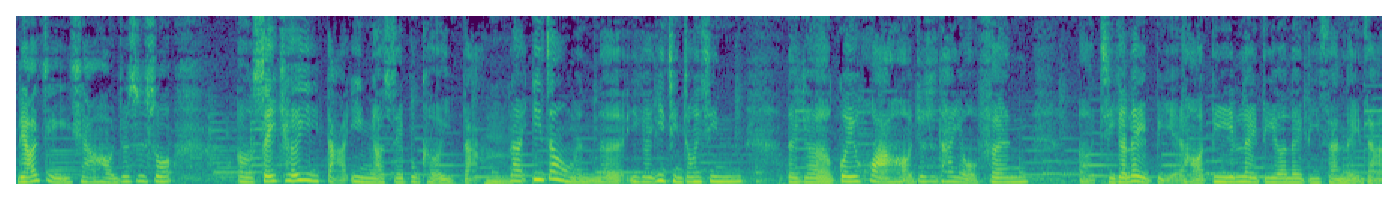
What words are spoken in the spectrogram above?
了解一下哈，就是说，呃，谁可以打疫苗，谁不可以打？嗯，那依照我们的一个疫情中心的一个规划哈，就是它有分呃几个类别哈，第一类、第二类、第三类这样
